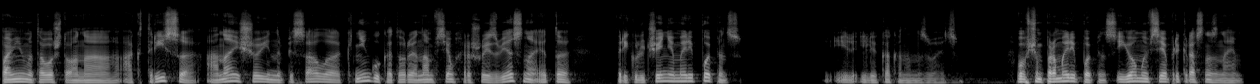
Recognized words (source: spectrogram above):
Помимо того, что она актриса, она еще и написала книгу, которая нам всем хорошо известна. Это «Приключения Мэри Поппинс». Или, или как она называется? В общем, про Мэри Поппинс. Ее мы все прекрасно знаем.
